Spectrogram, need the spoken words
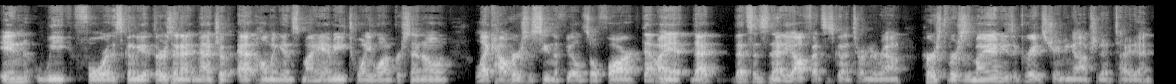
in week four. This is going to be a Thursday night matchup at home against Miami, 21% owned. Like how Hurst has seen the field so far. That my that that Cincinnati offense is going to turn it around. Hurst versus Miami is a great streaming option at tight end.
